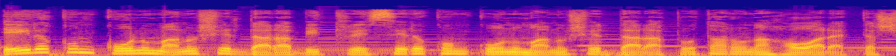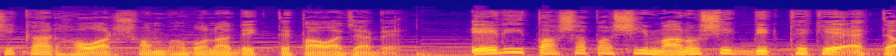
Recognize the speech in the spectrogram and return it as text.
এইরকম কোন মানুষের দ্বারা বিত্রে, সেরকম কোন মানুষের দ্বারা প্রতারণা হওয়ার একটা শিকার হওয়ার সম্ভাবনা দেখতে পাওয়া যাবে। এরই পাশাপাশি মানসিক দিক থেকে একটা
